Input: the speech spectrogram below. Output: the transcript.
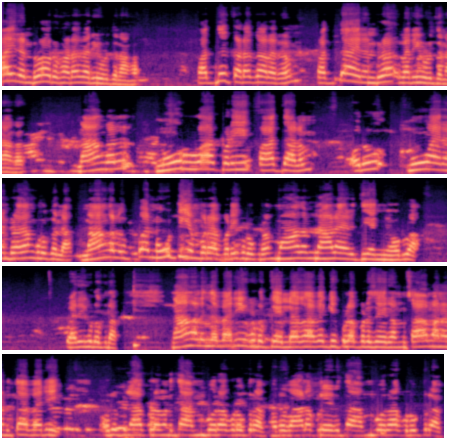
ஆயிரம் ரூபா ஒரு கடை வரி கொடுத்துனாங்க. பத்து கடைக்காரரும் பத்தாயிரம் ரூபா வரி கொடுத்துனாங்க. நாங்கள் நூறு ரூபா படி பார்த்தாலும் ஒரு மூவாயிரம் ரூபா தான் கொடுக்கலாம். நாங்கள் இப்போ நூற்றி எண்பது ரூபா படி கொடுக்குறோம். மாதம் நாலாயிரத்தி அஞ்சூறுரூவா வரி கொடுக்குறோம். நாங்கள் இந்த வரி கொடுக்கல அவைக்கு குழப்படி செய்கிறோம் சாமான் எடுத்தா வரி. ஒரு பிளாப்பழம் எடுத்தா ஐம்பது ரூபா கொடுக்குறோம். ஒரு வாழைப்பழம் எடுத்தா ஐம்பது ரூபா கொடுக்குறோம்.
